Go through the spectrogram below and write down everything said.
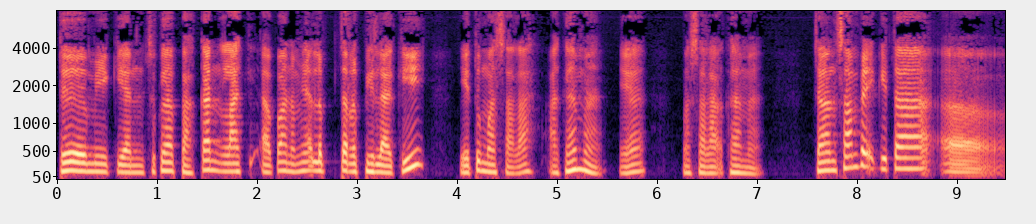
Demikian juga bahkan lagi apa namanya terlebih lagi yaitu masalah agama ya, masalah agama. Jangan sampai kita eh,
